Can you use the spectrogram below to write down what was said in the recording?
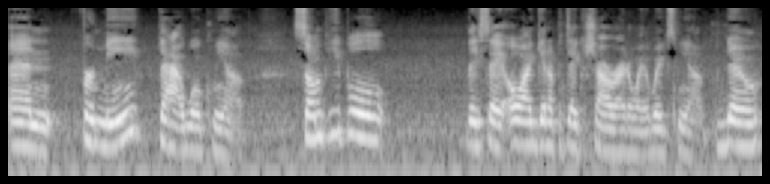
And for me, that woke me up. Some people they say, oh, I get up and take a shower right away. It wakes me up. No,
